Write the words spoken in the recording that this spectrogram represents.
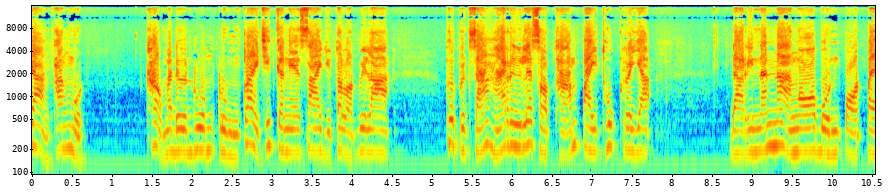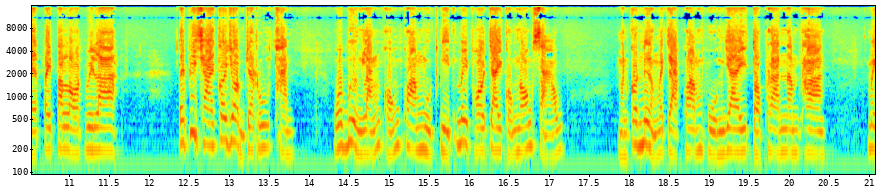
จ้างทั้งหมด เข้ามาเดินรวมกลุ่มใกล้ชิดกับแง่ทรายอยู่ตลอดเวลา เพื่อปรึกษาหารือและสอบถามไปทุกระยะ ดารินนั้นหน้างอบนปอดแปดไปตลอดเวลา แต่พี่ชายก็ย่อมจะรู้ทัน ว่าเบื้องหลังของความหงุดหงิดไม่พอใจของน้องสาว มันก็เนื่องมาจากความห่วงใยต่อพรานนำทาง ไม่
